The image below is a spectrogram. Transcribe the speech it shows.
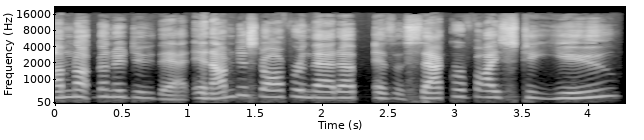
I'm not going to do that. And I'm just offering that up as a sacrifice to you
